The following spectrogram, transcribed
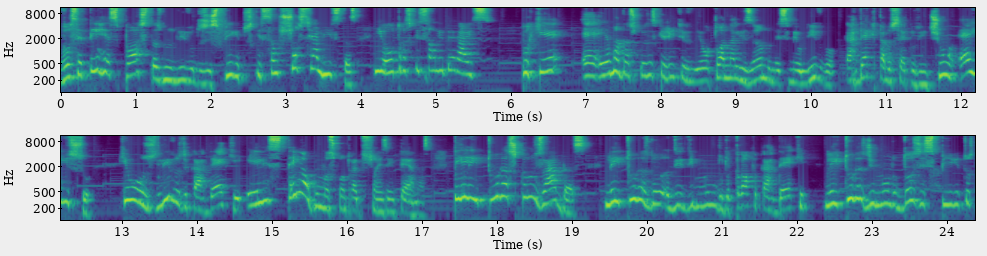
Você tem respostas no livro dos Espíritos que são socialistas e outras que são liberais. Porque é, é uma das coisas que a gente eu estou analisando nesse meu livro, Kardec para o século XXI, é isso que os livros de Kardec eles têm algumas contradições internas, tem leituras cruzadas, leituras do, de, de, mundo do próprio Kardec, leituras de mundo dos espíritos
